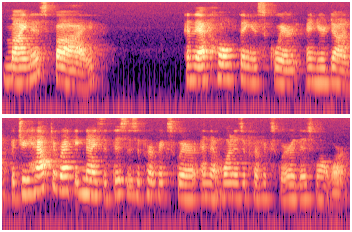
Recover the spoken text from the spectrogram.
minus 5, and that whole thing is squared, and you're done. But you have to recognize that this is a perfect square and that 1 is a perfect square, this won't work.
